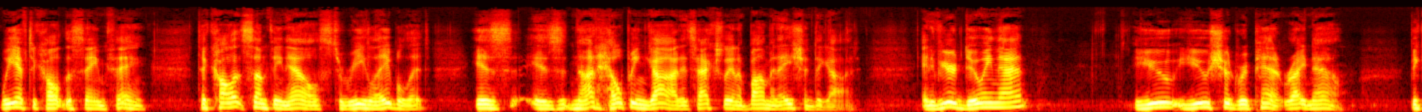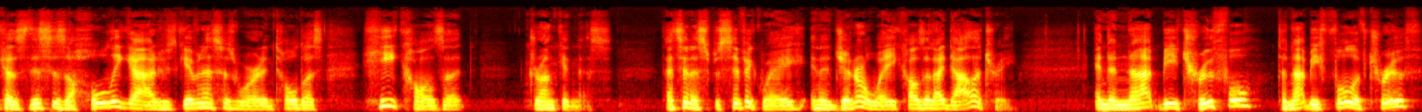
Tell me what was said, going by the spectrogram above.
We have to call it the same thing. To call it something else, to relabel it, is, is not helping God. It's actually an abomination to God. And if you're doing that, you, you should repent right now because this is a holy God who's given us his word and told us he calls it drunkenness. That's in a specific way. In a general way, he calls it idolatry. And to not be truthful, to not be full of truth,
